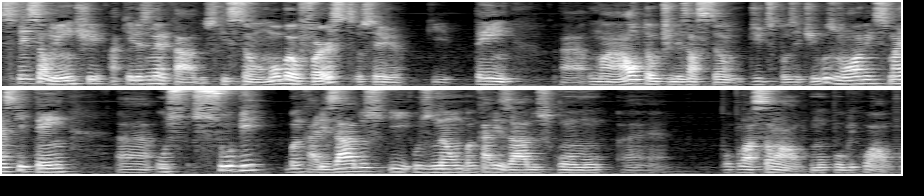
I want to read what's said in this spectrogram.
especialmente aqueles mercados que são mobile first, ou seja, que têm uh, uma alta utilização de dispositivos móveis, mas que têm uh, os sub bancarizados e os não bancarizados como é, população-alvo, como público-alvo.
